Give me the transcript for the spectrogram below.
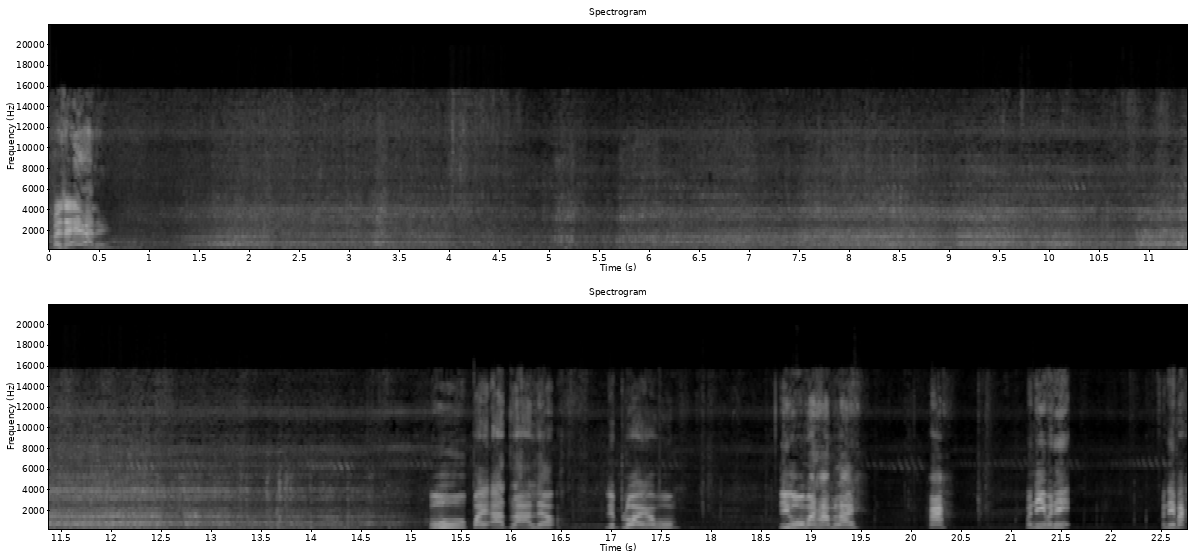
ไปใช้กันนี่ อ้ไปอาดหลานแล้ว เรียบร้อยครับผมดิโอมาทำอะไรฮะมานี่มานี่มานี่มา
